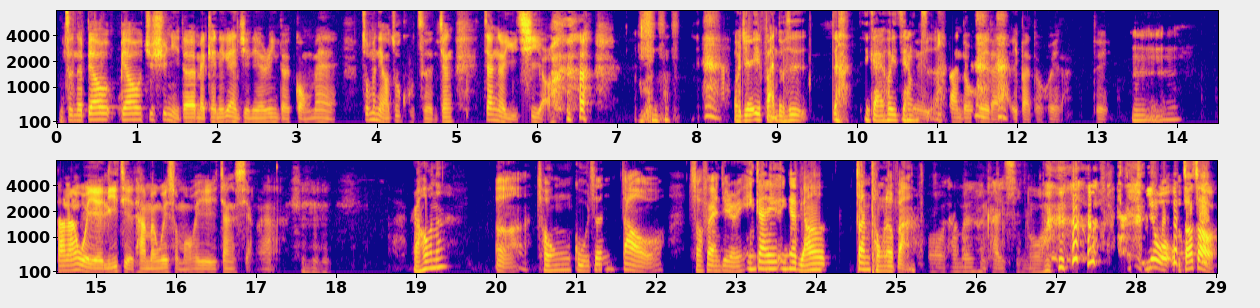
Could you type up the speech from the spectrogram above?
你真的不要不要继续你的 mechanical engineering 的工咩？做么你要做骨折？这样这样的语气哦，我觉得一般都是 应该会这样子啊，一般都会的，一般都会啦。对，嗯。当然我也理解他们为什么会这样想啊。然后呢，呃，从古筝到 software engineering，应该应该比较赞同了吧？哦，他们很开心哦，因为我我早早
